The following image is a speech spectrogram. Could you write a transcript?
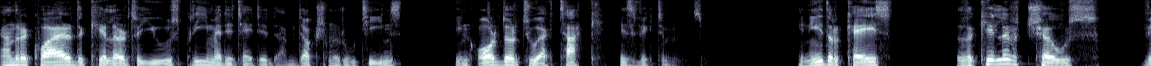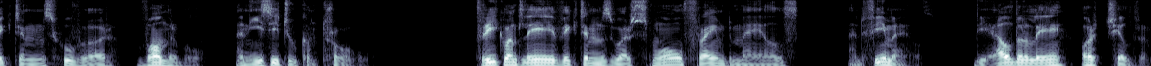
and required the killer to use premeditated abduction routines in order to attack his victims. In either case, the killer chose victims who were vulnerable and easy to control. Frequently, victims were small framed males and females, the elderly or children.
